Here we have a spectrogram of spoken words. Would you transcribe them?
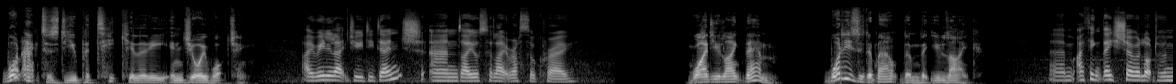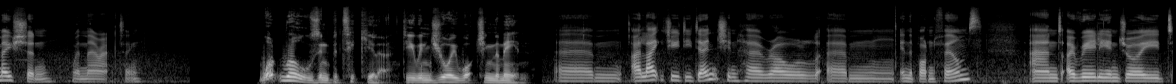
What actors do you particularly enjoy watching? I really like Judi Dench and I also like Russell Crowe. Why do you like them? What is it about them that you like? Um, I think they show a lot of emotion when they're acting. What roles in particular do you enjoy watching them in? Um, I like Judi Dench in her role um, in the Bond films, and I really enjoyed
